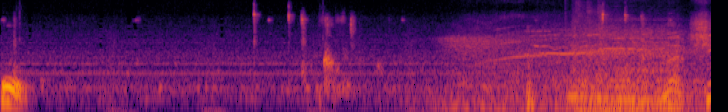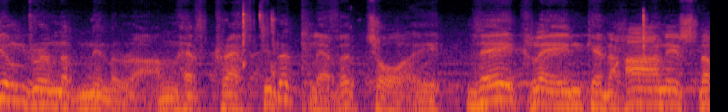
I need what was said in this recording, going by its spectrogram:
Hmm. The children of Mimiram have crafted a clever toy they claim can harness the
